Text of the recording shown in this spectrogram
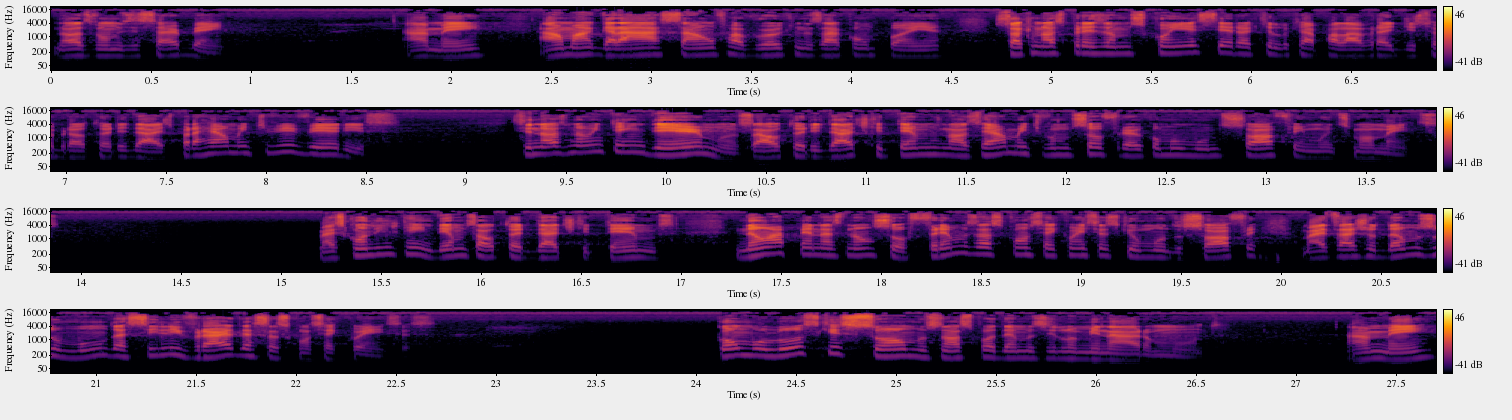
nós vamos estar bem. Amém? Há uma graça, há um favor que nos acompanha. Só que nós precisamos conhecer aquilo que a palavra diz sobre a autoridade, para realmente viver isso. Se nós não entendermos a autoridade que temos, nós realmente vamos sofrer como o mundo sofre em muitos momentos. Mas quando entendemos a autoridade que temos, não apenas não sofremos as consequências que o mundo sofre, mas ajudamos o mundo a se livrar dessas consequências. Como luz que somos, nós podemos iluminar o mundo. Amém?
